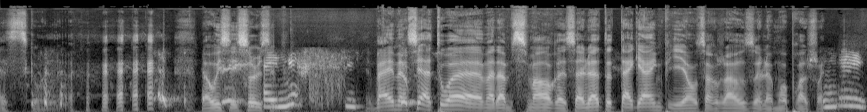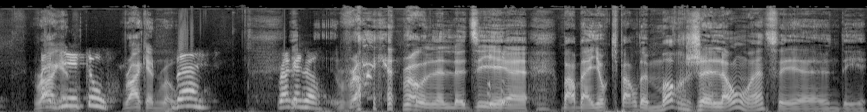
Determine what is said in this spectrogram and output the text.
Est-ce qu'on l'a? ben oui, c'est sûr. c'est- Hey, merci. Ben merci à toi, euh, Madame Simard. Salut à toute ta gang, puis on se rejase le mois prochain. Oui. Rock À and- bientôt. Rock and roll. Bye. Rock and roll. Rock and roll, elle l'a dit. Et, euh, Barbaillon qui parle de morgelon, hein, c'est euh, une des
